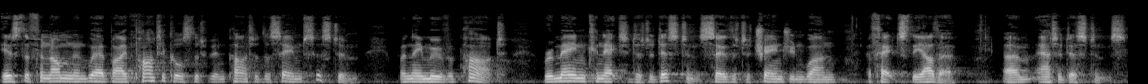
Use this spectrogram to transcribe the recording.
is the phenomenon whereby particles that have been part of the same system, when they move apart, remain connected at a distance so that a change in one affects the other um, at a distance.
